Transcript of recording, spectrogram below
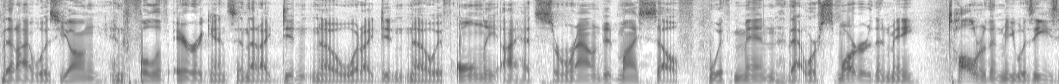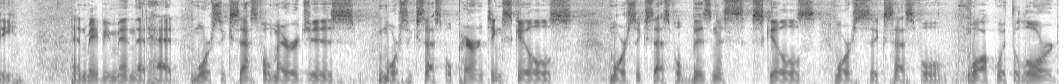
that I was young and full of arrogance and that I didn't know what I didn't know. If only I had surrounded myself with men that were smarter than me, taller than me was easy, and maybe men that had more successful marriages, more successful parenting skills, more successful business skills, more successful walk with the Lord.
